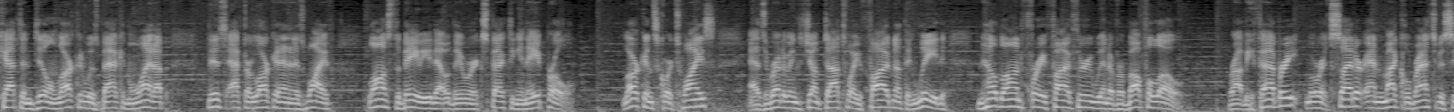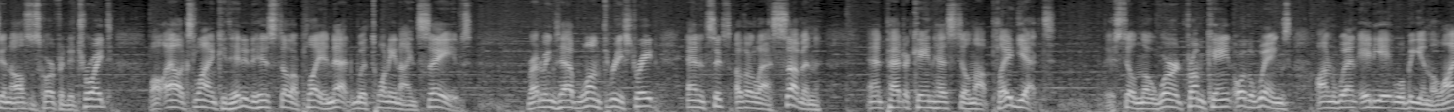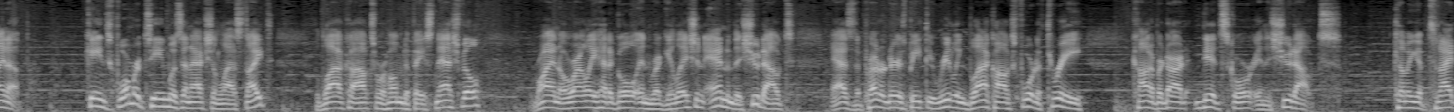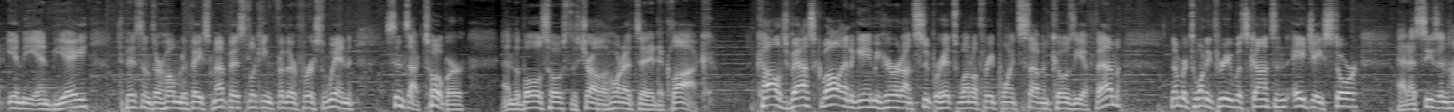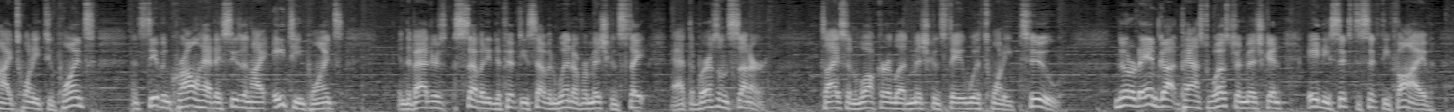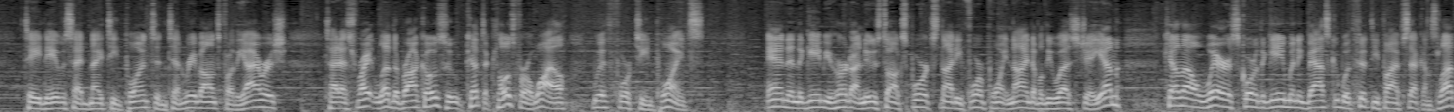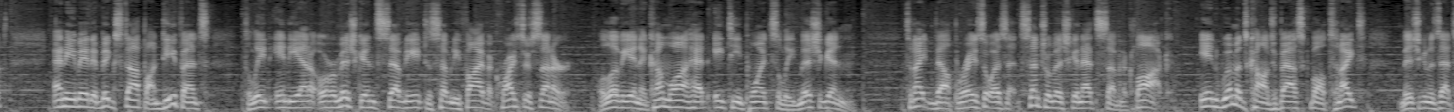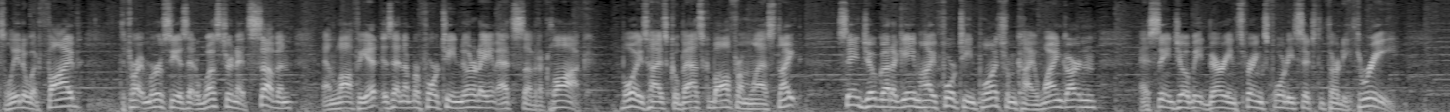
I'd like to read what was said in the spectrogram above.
Captain Dylan Larkin was back in the lineup, this after Larkin and his wife lost the baby that they were expecting in April. Larkin scored twice as the Red Wings jumped out to a 5 0 lead and held on for a 5 3 win over Buffalo. Robby Fabbri, Moritz Seider, and Michael Rasmussen also scored for Detroit, while Alex Lyon continued his stellar play in net with 29 saves. Red Wings have won three straight and six of their last seven, and Patrick Kane has still not played yet. There's still no word from Kane or the Wings on when 88 will be in the lineup. Kane's former team was in action last night. The Blackhawks were home to face Nashville. Ryan O'Reilly had a goal in regulation and in the shootout as the Predators beat the reeling Blackhawks 4 3. Connor Bedard did score in the shootout. Coming up tonight in the NBA, the Pistons are home to face Memphis looking for their first win since October, and the Bulls host the Charlotte Hornets at 8 o'clock. College basketball and a game you heard on Super Hits 103.7 Cozy FM. Number 23, Wisconsin AJ Storr had a season high 22 points, and Steven Crowl had a season high 18 points in the Badgers' 70 57 win over Michigan State at the Breslin Center. Tyson Walker led Michigan State with 22. Notre Dame got past Western Michigan 86 65. Tae Davis had 19 points and 10 rebounds for the Irish. Titus Wright led the Broncos, who kept it close for a while, with 14 points. And in the game you heard on News Talk Sports 94.9 WSJM, Kel'el Ware scored the game winning basket with 55 seconds left, and he made a big stop on defense to lead Indiana over Michigan 78 75 at Crisler Center. Olivier Nkamhoua had 18 points to lead Michigan. Tonight, Valparaiso is at Central Michigan at 7 o'clock. In women's college basketball tonight, Michigan is at Toledo at 5, Detroit Mercy is at Western at 7, and Lafayette is at number 14 Notre Dame at 7 o'clock. Boys high school basketball from last night. St. Joe got a game high 14 points from Kai Weingarten as St. Joe beat Berrien Springs 46 to 33.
